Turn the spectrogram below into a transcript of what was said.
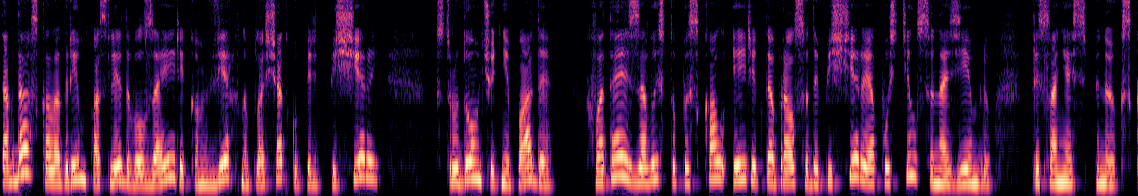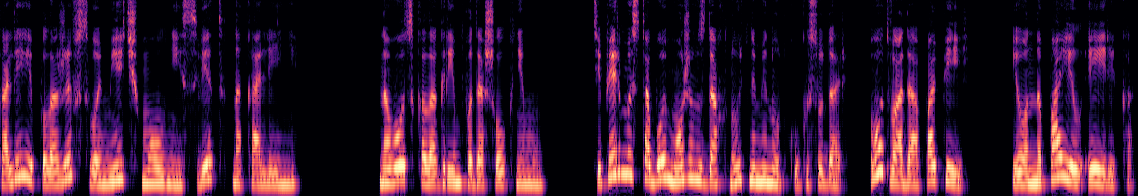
Тогда Скалагрим последовал за Эриком вверх на площадку перед пещерой, с трудом, чуть не падая. Хватаясь за выступы скал, Эрик добрался до пещеры и опустился на землю, прислонясь спиной к скале и положив свой меч, молнии свет, на колени. Но вот Скалагрим подошел к нему. «Теперь мы с тобой можем вздохнуть на минутку, государь. Вот вода, попей». И он напоил Эрика,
